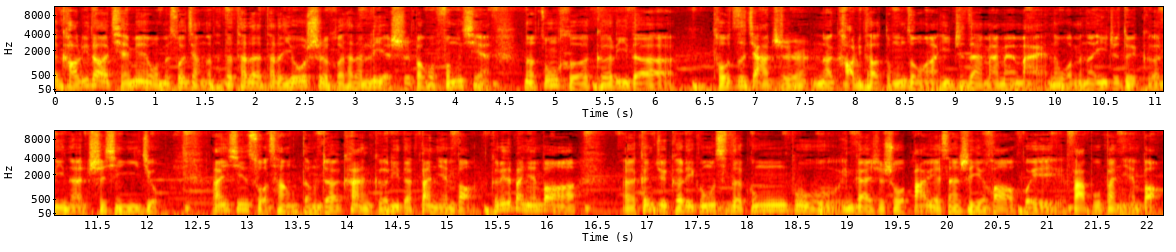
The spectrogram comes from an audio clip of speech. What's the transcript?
那考虑到前面我们所讲的它的它的它的优势和它的劣势，包括风险，那综合格力的投资价值，那考虑到董总啊一直在买买买，那我们呢一直对格力呢痴心依旧，安心锁仓，等着看格力的半年报。格力的半年报。呃，根据格力公司的公布，应该是说八月三十一号会发布半年报。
